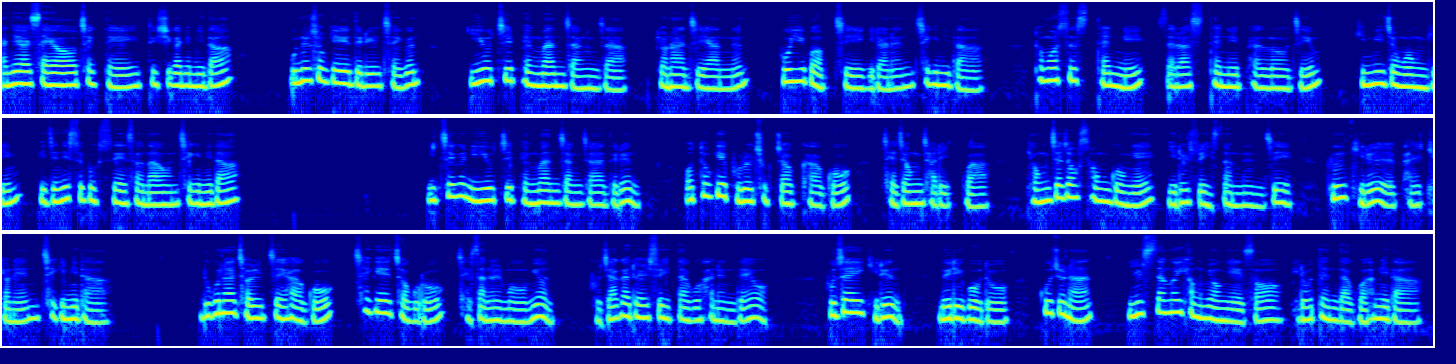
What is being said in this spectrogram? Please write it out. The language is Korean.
안녕하세요. 책 데이트 시간입니다. 오늘 소개해드릴 책은 이웃집 백만장자 변하지 않는 부의법칙이라는 책입니다. 토머스 스탠리, 세라 스탠리 펠로우즘, 김미종 옹김 비즈니스북스에서 나온 책입니다. 이 책은 이웃집 백만장자들은 어떻게 부를 축적하고 재정 자립과 경제적 성공에 이를 수 있었는지 그 길을 밝혀낸 책입니다. 누구나 절제하고 체계적으로 재산을 모으면 부자가 될 수 있다고 하는데요. 부자의 길은 느리고도 꾸준한 일상의 혁명에서 비롯된다고 합니다.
